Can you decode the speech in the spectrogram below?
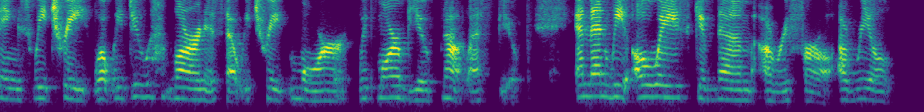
things we treat, what we do learn is that we treat more with more bupe, not less bupe. And then we always give them a referral, a real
